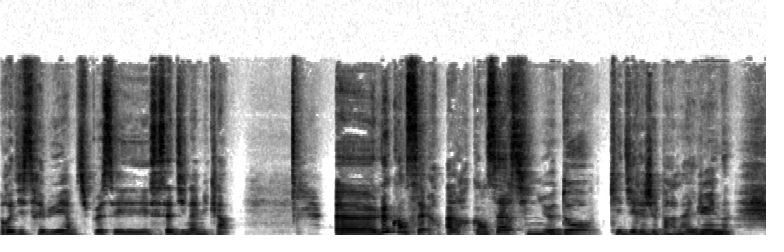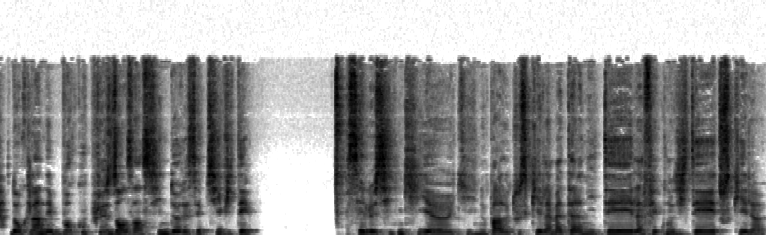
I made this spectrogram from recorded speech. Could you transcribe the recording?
redistribuer un petit peu, c'est cette dynamique-là. Euh, le cancer. Alors cancer, signe d'eau, qui est dirigé par la lune. Donc là, on est beaucoup plus dans un signe de réceptivité. C'est le signe qui, euh, nous parle de tout ce qui est la maternité, la fécondité, tout ce qui est la,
